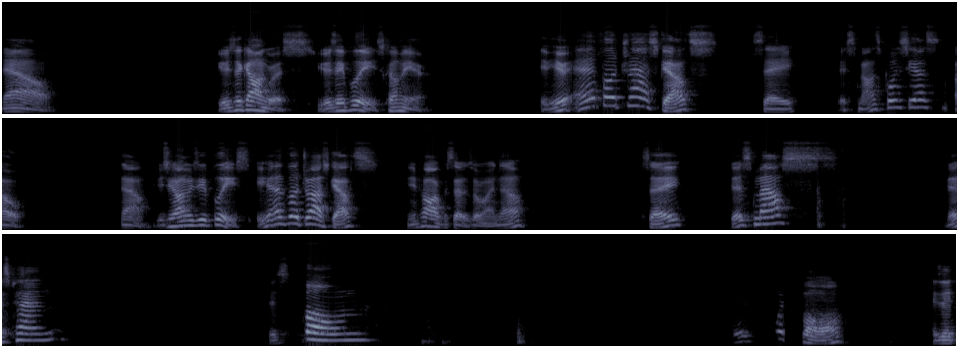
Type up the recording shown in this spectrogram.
Now, USA Congress, USA please come here. If you're NFL draft scouts, say, is mouse points yes? Oh. Now, USA Congress, USA Police, if you're NFL draft scouts, you can talk that right now. Say, this mouse, this pen, this phone, this football is a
